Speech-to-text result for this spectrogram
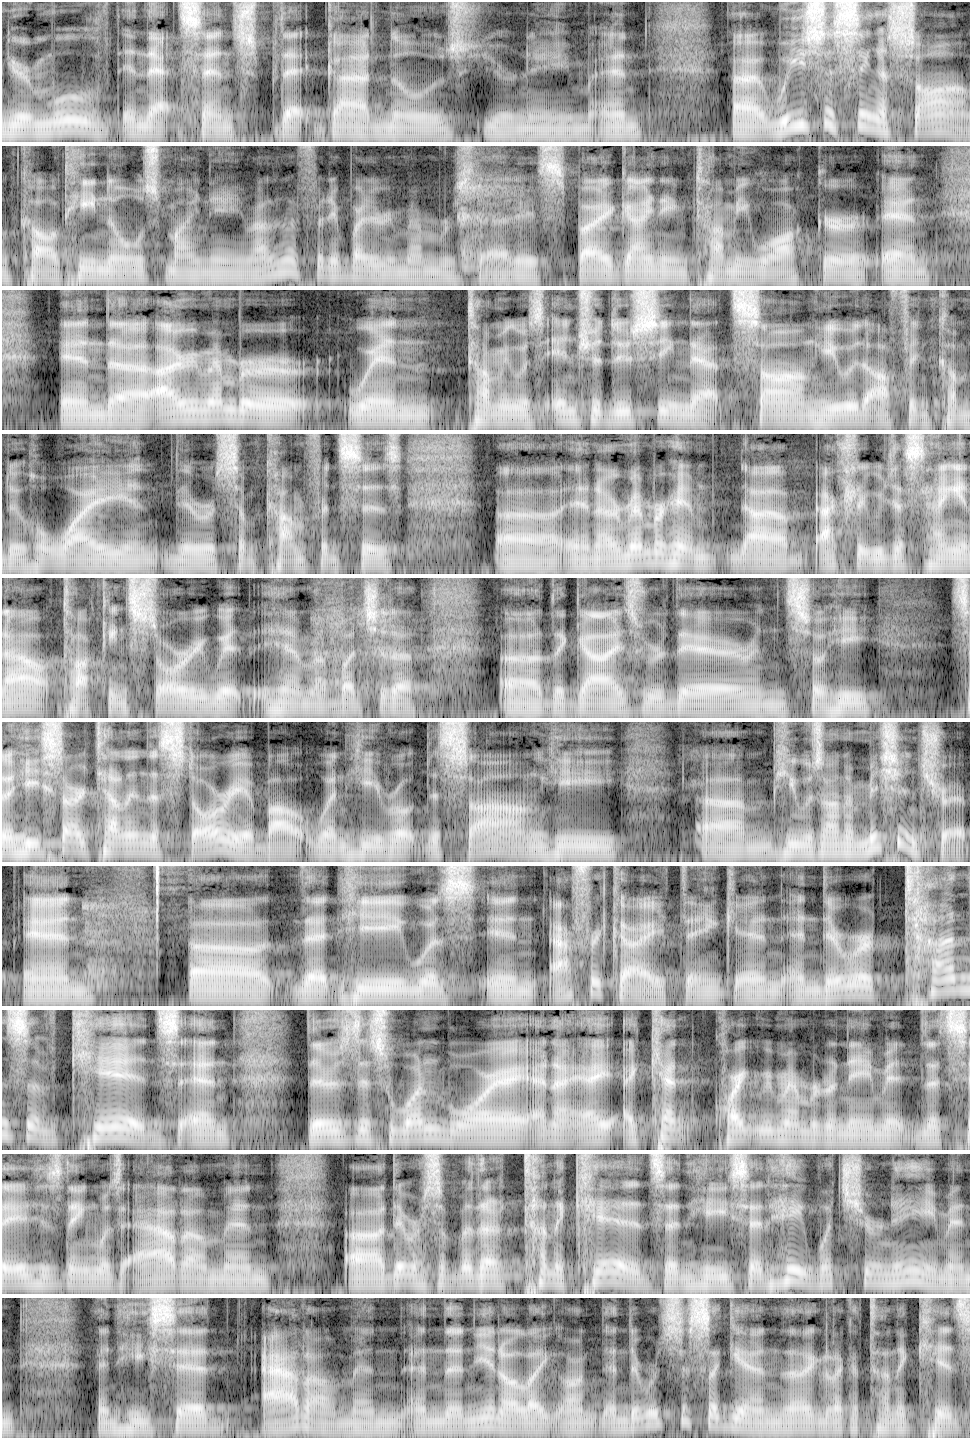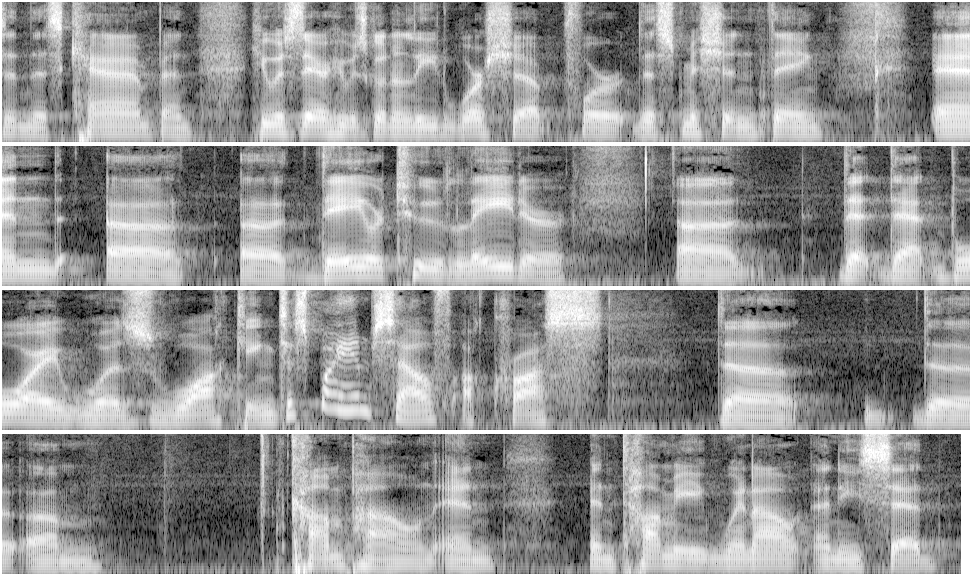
you're moved in that sense that God knows your name. And uh, we used to sing a song called "He Knows My Name." I don't know if anybody remembers that. It's by a guy named Tommy Walker, and and uh, I remember when Tommy was introducing that song, he would often come to Hawaii, and there were some conferences. Uh, and I remember him uh, actually, we just hanging out, talking story with him. A bunch of the uh, the guys were there, and so he so he started telling the story about when he wrote this song. He um, he was on a mission trip, and uh, that he was in Africa, I think, and, and there were tons of kids. And there's this one boy, and I, I can't quite remember the name. It let's say his name was Adam, and uh, there was a, there a ton of kids. And he said, "Hey, what's your name?" And and he said Adam, and and then you know like on, and there was just again like, like a ton of kids in this camp, and he was there. He was going to lead worship for this mission thing, and uh, a day or two later. Uh, that that boy was walking just by himself across the the um, compound, and and Tommy went out and he said,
